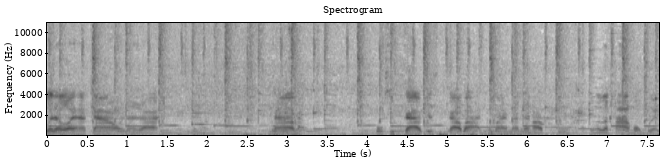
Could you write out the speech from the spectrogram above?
ก็จะร้อยห้าเก้านะจ๊ะน้ำหกสิบเก้าเจ็ดสิบเก้าบาทประมาณนั้นนะครับราคาของเหมือน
